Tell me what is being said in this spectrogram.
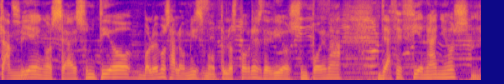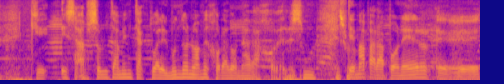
también, o sea, es un tío, volvemos a lo mismo, Los pobres de Dios, un poema de hace 100 años que es absolutamente actual. El mundo no ha mejorado nada, joder. Es un tema para poner eh,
